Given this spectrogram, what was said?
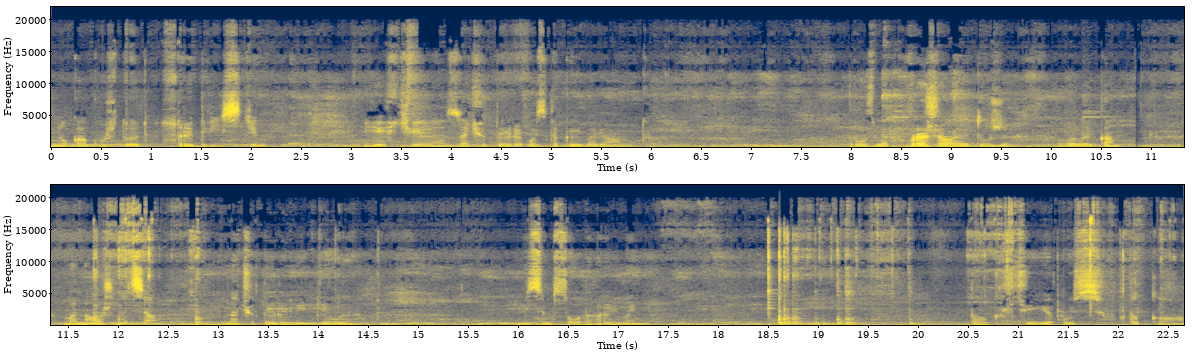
Мілка коштує 3200. Є ще за 4 ось такий варіант. Розмір вражає дуже велика. Менажниця на 4 відділи 800 гривень. Так, ще є ось така,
